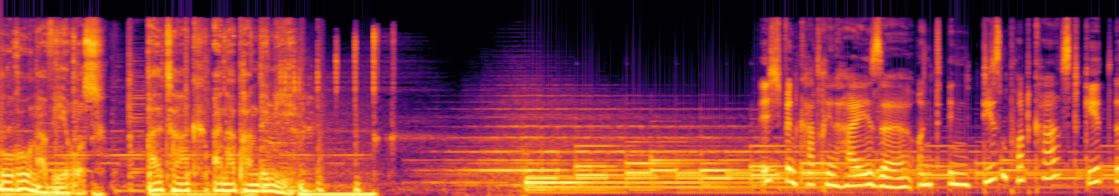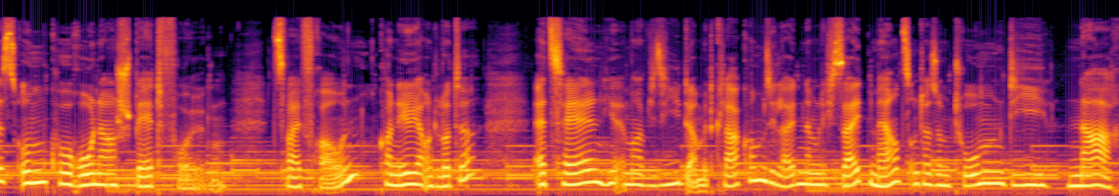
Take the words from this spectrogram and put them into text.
Coronavirus. Alltag einer Pandemie. Ich bin Katrin Heise und in diesem Podcast geht es um Corona-Spätfolgen. Zwei Frauen, Cornelia und Lotte, erzählen hier immer, wie sie damit klarkommen. Sie leiden nämlich seit März unter Symptomen, die nach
